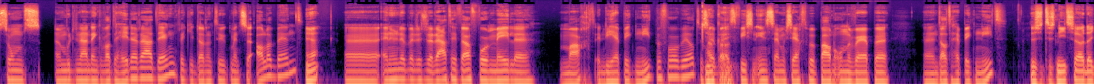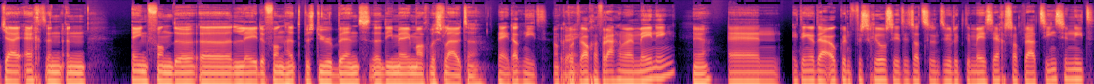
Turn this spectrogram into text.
soms eh, moeten nadenken wat de hele raad denkt. Dat je dat natuurlijk met z'n allen bent. Ja. Eh, en hun hebben dus, de raad heeft wel formele macht. En die heb ik niet bijvoorbeeld. Dus ze Oké. hebben advies en instemming zegt op bepaalde onderwerpen. En dat heb ik niet. Dus het is niet zo dat jij echt een, een, een van de eh, leden van het bestuur bent eh, die mee mag besluiten. Nee, dat niet. Oké. Er wordt wel gevraagd naar mijn mening. Ja? En ik denk dat daar ook een verschil zit. Is dat ze natuurlijk de medezeggenschapsraad zien ze niet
